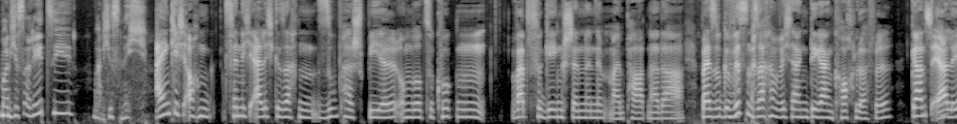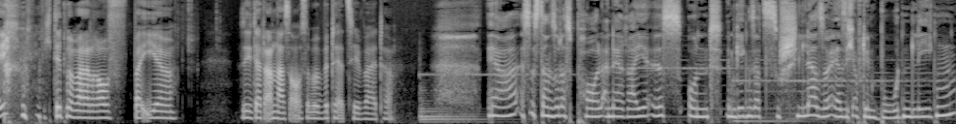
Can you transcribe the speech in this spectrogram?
Manches errät sie, manches nicht. Eigentlich auch, finde ich ehrlich gesagt, ein super Spiel, um so zu gucken, was für Gegenstände nimmt mein Partner da. Bei so gewissen Sachen würde ich sagen, Digga, ein Kochlöffel. Ganz ehrlich, ich tippe mal darauf, bei ihr sieht das anders aus, aber bitte erzähl weiter. Ja, es ist dann so, dass Paul an der Reihe ist und im Gegensatz zu Sheila soll er sich auf den Boden legen.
